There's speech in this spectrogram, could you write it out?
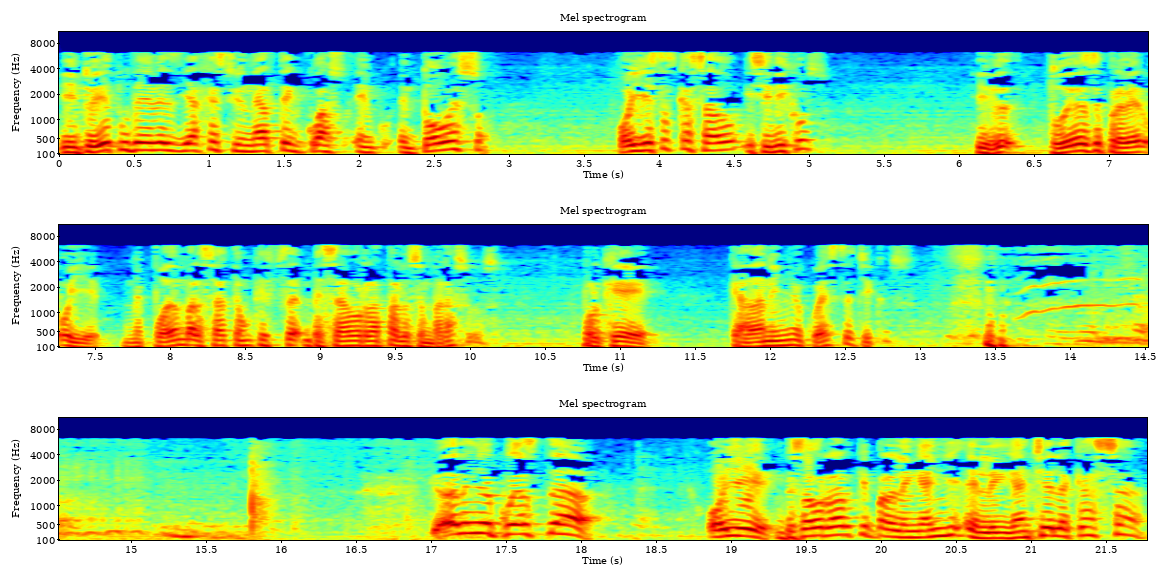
Y entonces tú debes ya gestionarte en, en, todo eso. Oye, ¿estás casado y sin hijos? Y tú debes de prever, oye, ¿me puedo embarazar? Tengo que empezar a ahorrar para los embarazos. Porque cada niño cuesta, chicos. Cada niño cuesta. Oye, empezó a ahorrar que para el enganche, el enganche de la casa.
